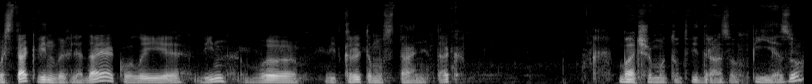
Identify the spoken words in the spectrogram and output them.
Ось так він виглядає, коли він в відкритому стані. Так? Бачимо тут відразу п'єзо,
